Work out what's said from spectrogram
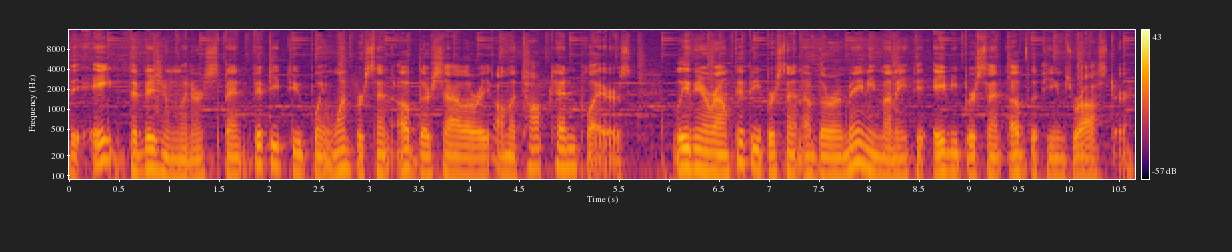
the eight division winners spent 52.1% of their salary on the top 10 players, leaving around 50% of the remaining money to 80% of the team's roster.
